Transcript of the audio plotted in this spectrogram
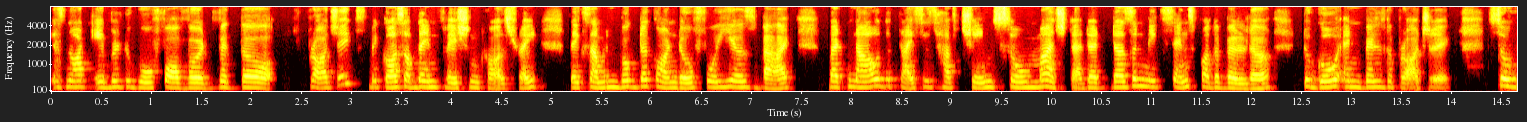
is not able to go for forward with the projects because of the inflation cost, right? Like someone booked a condo four years back, but now the prices have changed so much that it doesn't make sense for the builder to go and build the project. So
